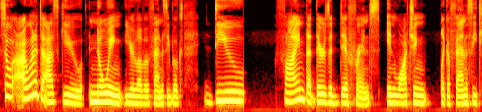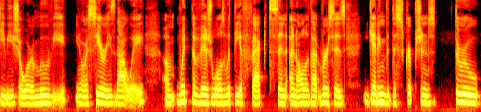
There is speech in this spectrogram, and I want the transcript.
So I wanted to ask you, knowing your love of fantasy books, do you find that there's a difference in watching like a fantasy TV show or a movie, you know, a series that way, um, with the visuals, with the effects and, and all of that versus getting the descriptions through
